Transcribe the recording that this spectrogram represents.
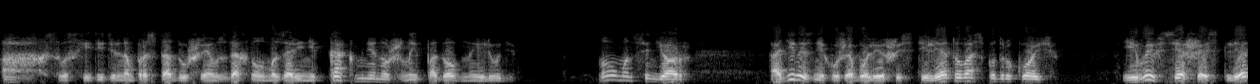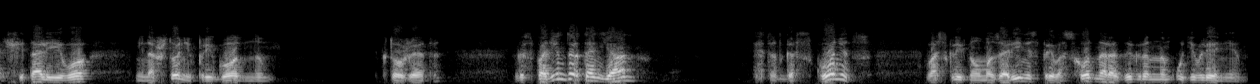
«Ах!» — с восхитительным простодушием вздохнул Мазарини. «Как мне нужны подобные люди!» «Ну, монсеньор, один из них уже более шести лет у вас под рукой, и вы все шесть лет считали его ни на что непригодным». «Кто же это?» «Господин Д'Артаньян». «Этот гасконец?» — воскликнул Мазарини с превосходно разыгранным удивлением.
